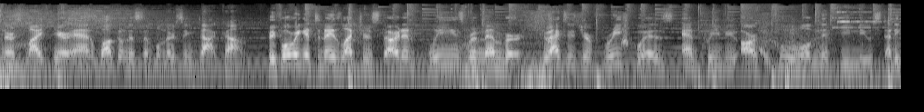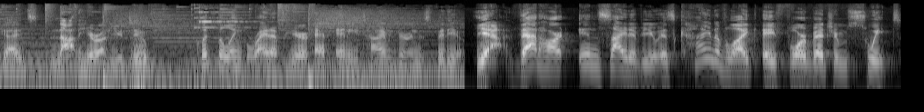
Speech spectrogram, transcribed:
Nurse Mike here, and welcome to SimpleNursing.com. Before we get today's lecture started, please remember to access your free quiz and preview our cool, nifty new study guides, not here on YouTube. Click the link right up here at any time during this video. Yeah, that heart inside of you is kind of like a four bedroom suite.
